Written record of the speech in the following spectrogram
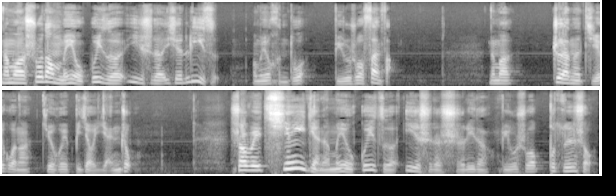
那么说到没有规则意识的一些例子，我们有很多，比如说犯法，那么这样的结果呢就会比较严重。稍微轻一点的没有规则意识的实例呢，比如说不遵守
